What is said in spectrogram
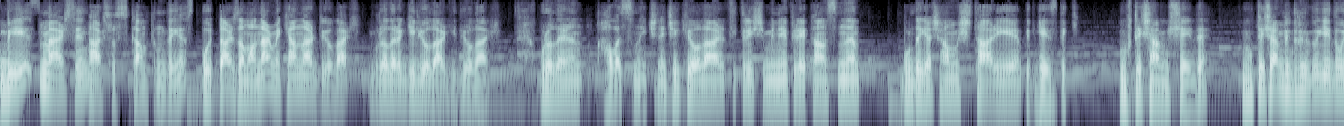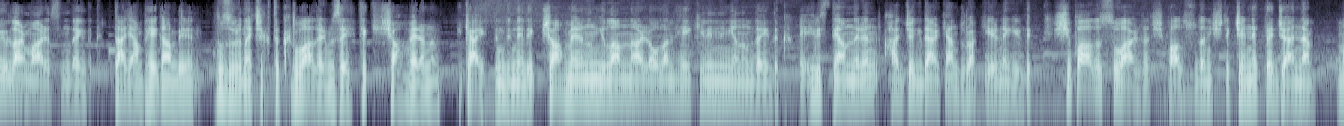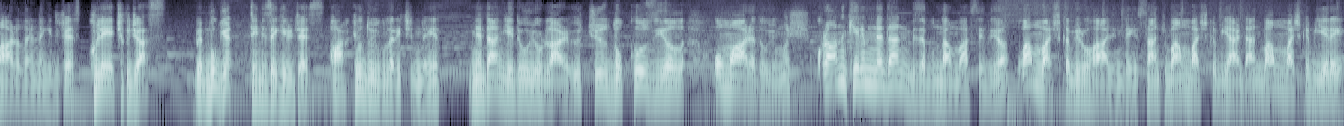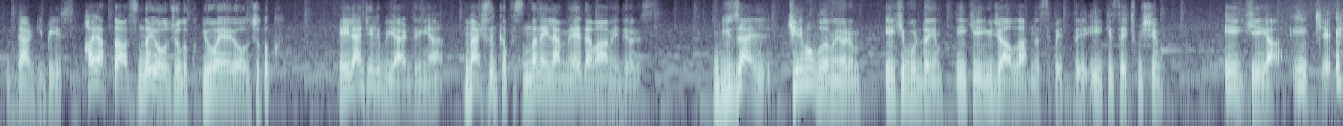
Biz Mersin Tarsus kampındayız. Boyutlar zamanlar mekanlar diyorlar. Buralara geliyorlar gidiyorlar. Buraların havasını içine çekiyorlar. Titreşimini, frekansını. Burada yaşanmış tarihi gezdik. Muhteşem bir şeydi. Muhteşem bir duygu. Yedi Uyurlar Mağarası'ndaydık. Dalyan peygamberin huzuruna çıktık. Dualarımızı ettik. Şahmeran'ın hikayesini dinledik. Şahmeran'ın yılanlarla olan heykelinin yanındaydık. E, Hristiyanların hacca giderken durak yerine girdik. Şifalı su vardı. Şifalı sudan içtik. Cennet ve cehennem mağaralarına gideceğiz. Kuleye çıkacağız. Ve bugün denize gireceğiz. Farklı duygular içindeyiz. Neden yedi uyurlar? 309 yıl o mağarada uyumuş. Kur'an-ı Kerim neden bize bundan bahsediyor? Bambaşka bir ruh halindeyiz. Sanki bambaşka bir yerden, bambaşka bir yere gider gibiyiz. Hayatta aslında yolculuk, yuvaya yolculuk. Eğlenceli bir yer dünya. Mersin kapısından eğlenmeye devam ediyoruz. Güzel, kelime bulamıyorum. İyi ki buradayım. İyi ki Yüce Allah nasip etti. İyi ki seçmişim. İyi ki ya, iyi ki.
